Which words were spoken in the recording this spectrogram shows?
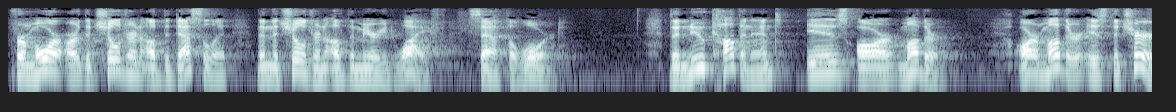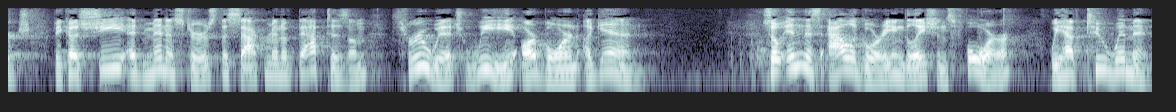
For more are the children of the desolate than the children of the married wife, saith the Lord. The new covenant is our mother. Our mother is the church because she administers the sacrament of baptism through which we are born again. So, in this allegory in Galatians 4, we have two women,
